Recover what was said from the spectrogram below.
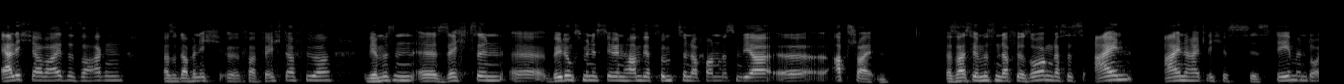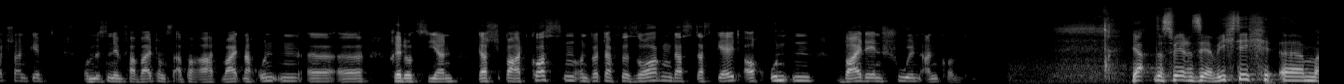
ehrlicherweise sagen, also da bin ich äh, Verfechter für. Wir müssen äh, 16 äh, Bildungsministerien haben, wir 15 davon müssen wir äh, abschalten. Das heißt, wir müssen dafür sorgen, dass es ein einheitliches System in Deutschland gibt und müssen den Verwaltungsapparat weit nach unten äh, äh, reduzieren. Das spart Kosten und wird dafür sorgen, dass das Geld auch unten bei den Schulen ankommt. Ja, das wäre sehr wichtig. Ähm,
